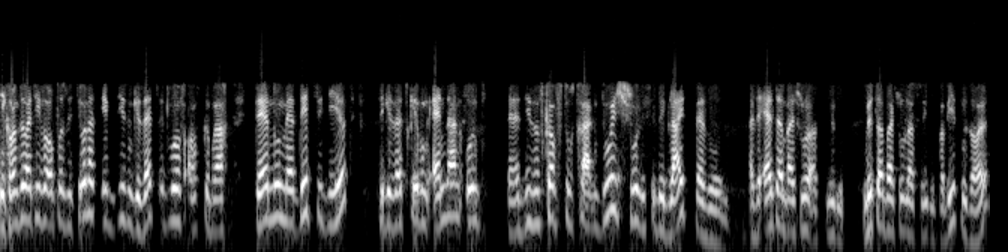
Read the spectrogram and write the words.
die konservative Opposition hat eben diesen Gesetzentwurf aufgebracht, der nunmehr dezidiert die Gesetzgebung ändern und äh, dieses Kopftuchtragen durch schulische Begleitpersonen, also Eltern bei Schulausflügen, Mütter bei Schulausflügen verbieten soll.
